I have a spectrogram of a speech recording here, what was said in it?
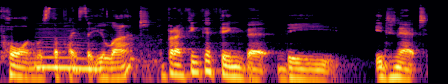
porn was the place that you hmm. learnt. But I think the thing that the internet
